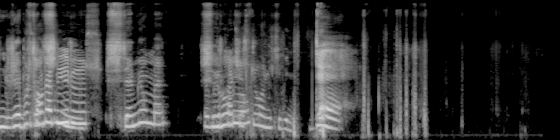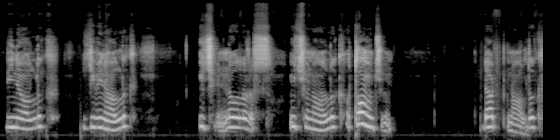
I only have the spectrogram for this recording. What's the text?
Rebir Sonra tatsın. büyürüz. İstemiyorum ben. Öbürü kaç istiyor 12 bin. De. Bin olduk. iki bin olduk. Üç bin de oluruz. Üç bin olduk. Tam üç bin. Dört bin olduk.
